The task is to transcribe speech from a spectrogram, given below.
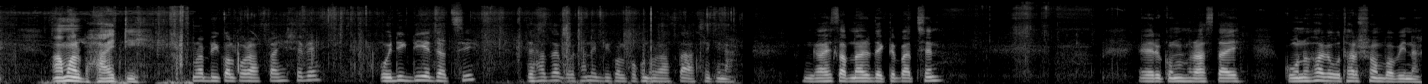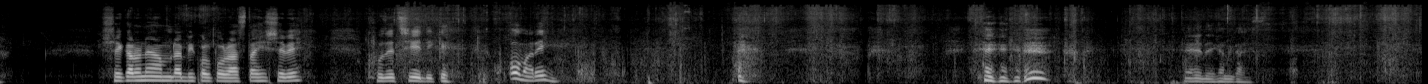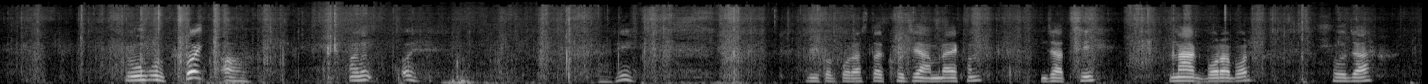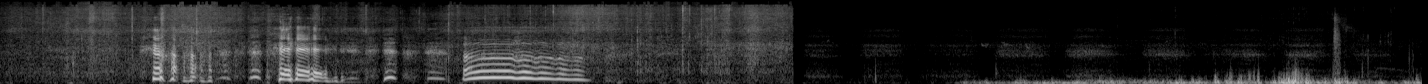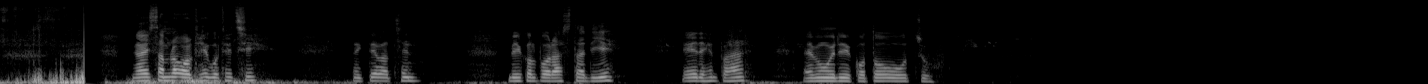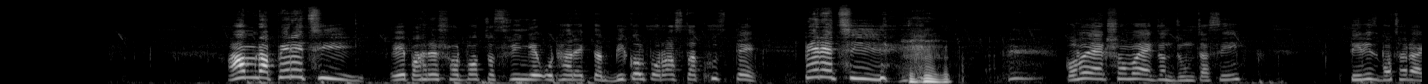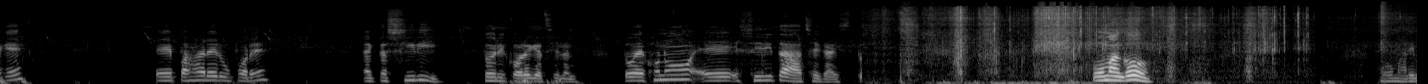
আমার ভাইটি। আমরা বিকল্প রাস্তা হিসেবে ওই দিক দিয়ে যাচ্ছি। দেখা যাক, ওখানে বিকল্প কোনো রাস্তা আছে কিনা। গাইস আপনারা দেখতে পাচ্ছেন এরকম রাস্তায় কোনোভাবে ওঠার সম্ভবই না। সে কারণে আমরা বিকল্প রাস্তা হিসেবে খুঁজেছি এদিকে। ও মারে দেখেন গাইস ওই আমি, ওই। আরে! বিকল্প রাস্তার খুঁজে আমরা এখন যাচ্ছি নাক বরাবর। সোজা। গাইস আমরা অর্ধেক উঠেছি। দেখতে পাচ্ছেন, বিকল্প রাস্তা দিয়ে। এই দেখেন পাহাড়, এবং ওইদিকে কত উঁচু। আমরা পেরেছি। এই পাহাড়ের সর্বোচ্চ শৃঙ্গে ওঠার একটা বিকল্প রাস্তা খুঁজতে পেরেছি। কোনো এক সময় একজন জুম চাষি তিরিশ বছর আগে এই পাহাড়ের উপরে একটা সিঁড়ি তৈরি করে গেছিলেন। তো এখনও এই সিঁড়িটা আছে গাইস তো ও মা গো। ও মারি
